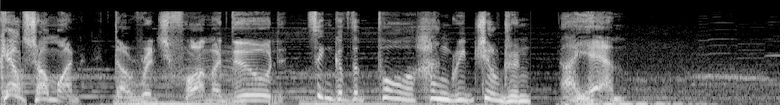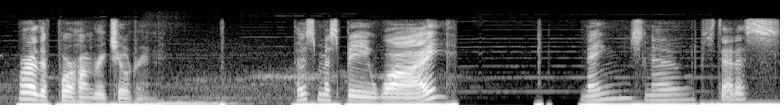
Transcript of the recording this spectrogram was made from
Kill someone. The rich farmer dude. Think of the poor, hungry children. I am. Where are the poor hungry children? Those must be Y. Names? No. Status?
